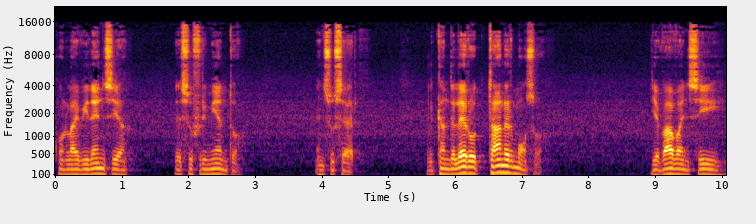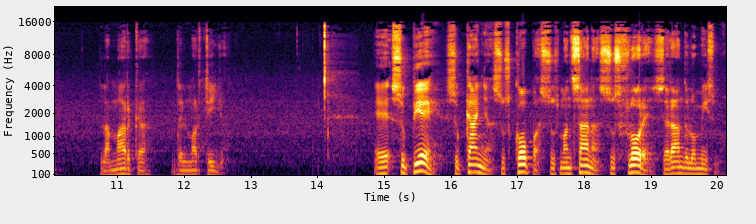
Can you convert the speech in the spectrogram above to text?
con la evidencia de sufrimiento en su ser. El candelero tan hermoso llevaba en sí la marca del martillo. Eh, su pie, su caña, sus copas, sus manzanas, sus flores serán de lo mismo.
